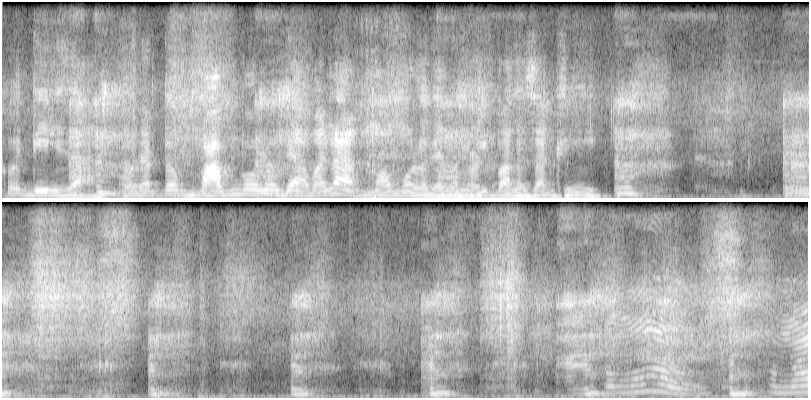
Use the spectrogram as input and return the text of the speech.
কই দিস যা? ওটা তো বাপ মলো দেওয়া না মাম মলো দেওয়া কি ভালো চাকরি আম্মু আম্মা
